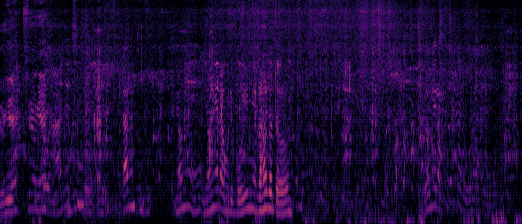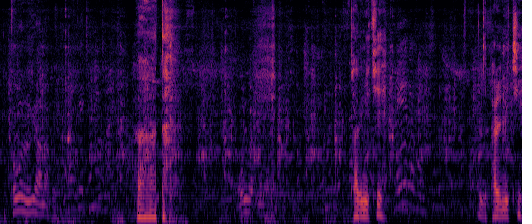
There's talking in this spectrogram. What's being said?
영예, 수영해. 아니, 친구. 다른 친구. 영애. 영애랑 우리 모임을 하거든. 영애랑 프렌다로 오라고. 거기는 왜안 하고? 아따 다리 밑이 이 발 밑이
